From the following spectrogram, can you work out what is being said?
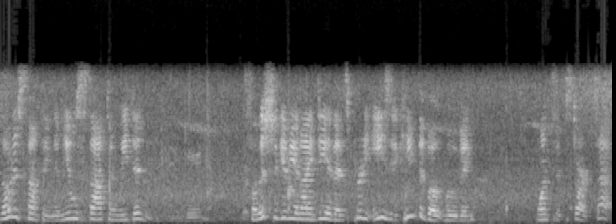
Notice something, the mules stopped and we didn't. Mm-hmm. So this should give you an idea that it's pretty easy to keep the boat moving once it starts up.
